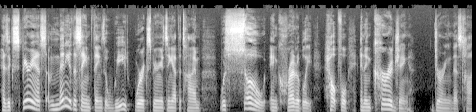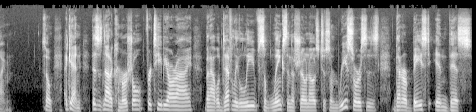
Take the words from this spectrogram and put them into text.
has experienced many of the same things that we were experiencing at the time was so incredibly helpful and encouraging during this time. So, again, this is not a commercial for TBRI, but I will definitely leave some links in the show notes to some resources that are based in this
